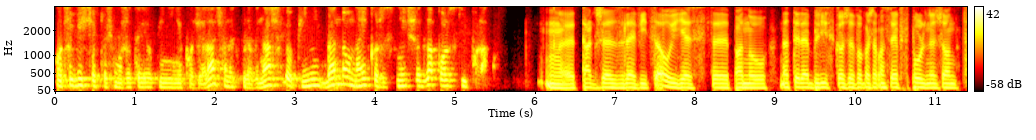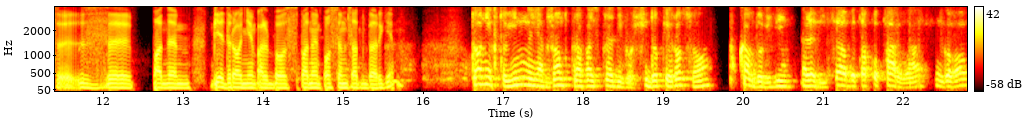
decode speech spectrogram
oczywiście ktoś może tej opinii nie podzielać, ale które w naszej opinii będą najkorzystniejsze dla Polski i Polaków. E, Także z lewicą jest e, panu na tyle blisko, że wyobraża pan sobie wspólny rząd e, z panem Biedroniem albo z panem posłem Zandbergiem? To nie kto inny jak rząd Prawa i Sprawiedliwości. Dopiero co pukał do drzwi lewicy, aby ta poparła go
